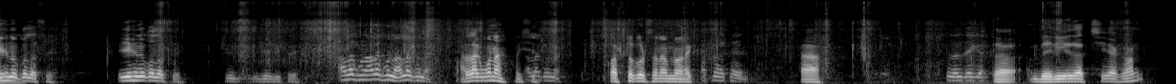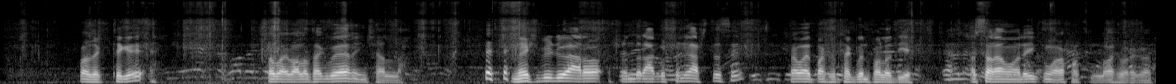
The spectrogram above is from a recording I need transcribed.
এখানে কল আছে। এখানে কল আছে। লাগবো না কষ্ট করছেন আপনি অনেক। হ্যাঁ। তা বেরিয়ে যাচ্ছি এখন। প্রজেক্ট থেকে। সবাই ভালো থাকবেন ইনশাল্লাহ নেক্সট ভিডিও আরও সুন্দর আকর্ষণীয় আসতেছে। সবাই পাশে থাকবেন ফলো দিয়ে। আসসালামু আলাইকুম রহমতুল্লাহ বরকাত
